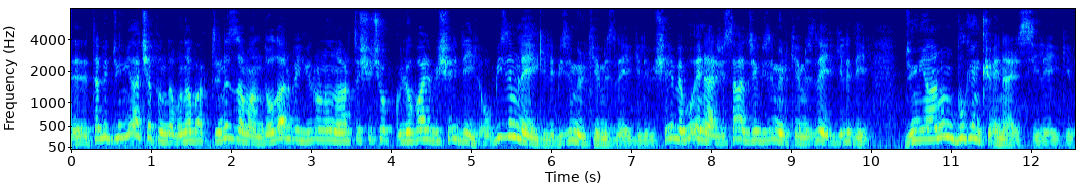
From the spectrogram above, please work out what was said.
E, tabii dünya çapında buna baktığınız zaman dolar ve euronun artışı çok global bir şey değil. O bizimle ilgili, bizim ülkemizle ilgili bir şey ve bu enerji sadece bizim ülkemizle ilgili değil. Dünyanın bugünkü enerjisiyle ilgili,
